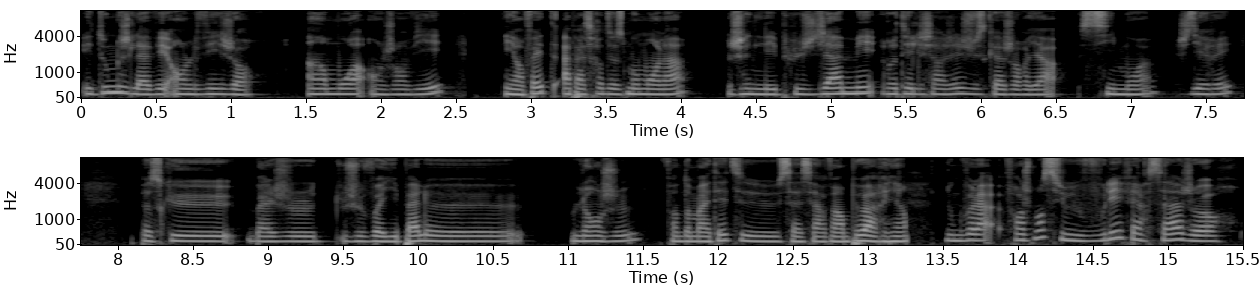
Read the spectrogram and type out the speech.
Et donc je l'avais enlevé genre un mois en janvier. Et en fait, à partir de ce moment-là, je ne l'ai plus jamais retéléchargé jusqu'à genre il y a six mois, je dirais. Parce que bah, je, je voyais pas le, l'enjeu. Enfin, dans ma tête, euh, ça servait un peu à rien. Donc voilà, franchement, si vous voulez faire ça, genre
